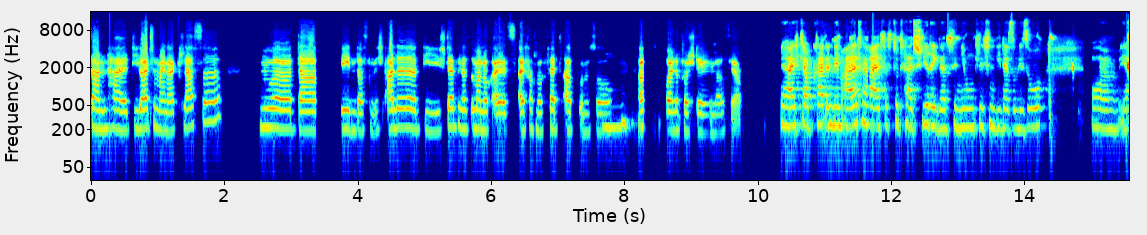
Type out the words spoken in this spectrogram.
dann halt die Leute meiner Klasse, nur da sehen das nicht alle, die stempeln das immer noch als einfach nur Fett ab und so. Mhm. Aber Freunde verstehen das, ja. Ja, ich glaube, gerade in dem Alter ist es total schwierig, dass den Jugendlichen, die da sowieso ähm, ja,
